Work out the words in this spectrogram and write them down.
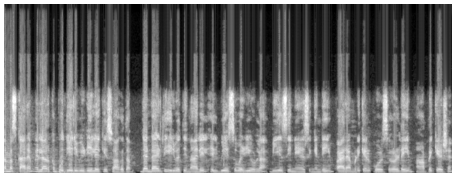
നമസ്കാരം. എല്ലാവർക്കും പുതിയൊരു വീഡിയോയിലേക്ക് സ്വാഗതം. രണ്ടായിരത്തി ഇരുപത്തിനാലിൽ എൽ ബി എസ് വഴിയുള്ള ബി എസ് സി നഴ്സിംഗിന്റെയും പാരാമെഡിക്കൽ കോഴ്സുകളുടെയും ആപ്ലിക്കേഷൻ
